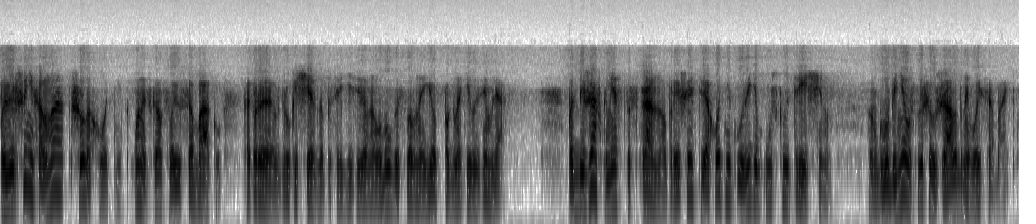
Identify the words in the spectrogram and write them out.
По вершине холма шел охотник. Он искал свою собаку — которая вдруг исчезла посреди зеленого луга, словно ее поглотила земля. Подбежав к месту странного происшествия, охотник увидел узкую трещину. В глубине услышал жалобный вой собаки.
